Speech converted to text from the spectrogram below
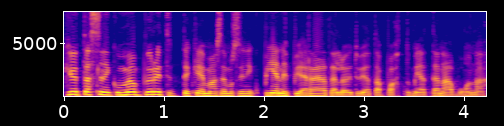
kyllä tässä niin kuin me on pyritty tekemään semmoisia niin pienempiä räätälöityjä tapahtumia tänä vuonna,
